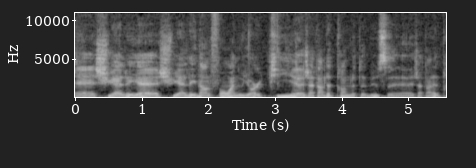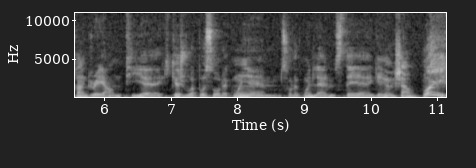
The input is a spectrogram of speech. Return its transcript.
Euh, je suis allé, euh, je suis allé dans le fond à New York, puis euh, j'attendais de prendre l'autobus, j'attendais de prendre Greyhound, puis qui que je vois pas sur le coin, sur le coin de la rue, c'était Grégory Charles. Oui.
